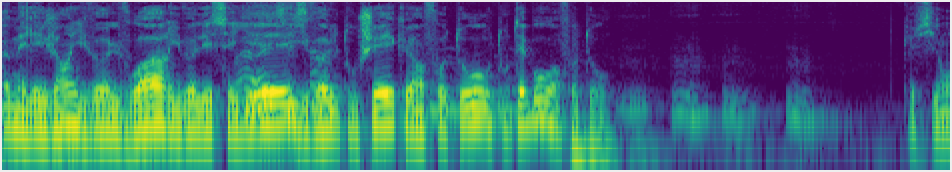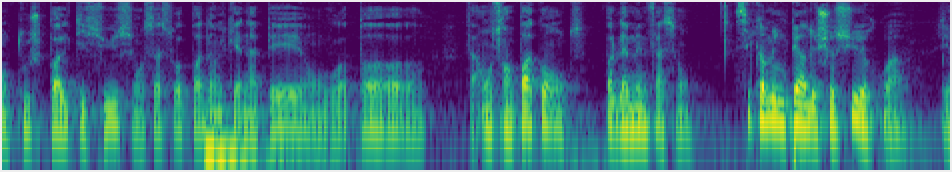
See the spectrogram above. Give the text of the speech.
Ouais, Mais les gens, ils veulent voir, ils veulent essayer, Ouais, ouais, c'est ils ça. veulent toucher, qu'en photo, tout est beau en photo. Que si on touche pas le tissu, si on s'assoit pas dans le canapé, on voit pas. Enfin, on se rend pas compte, pas de la même façon. C'est comme une paire de chaussures, quoi. Ah,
